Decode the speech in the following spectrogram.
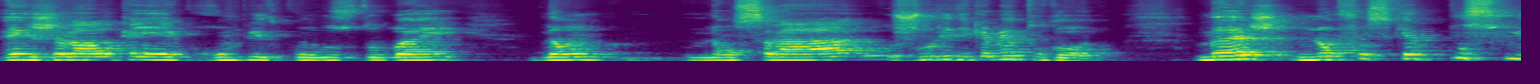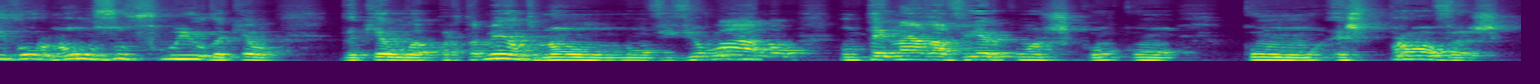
em geral, quem é corrompido com o uso do bem não, não será juridicamente o dono mas não foi sequer possuidor, não usufruiu daquele, daquele apartamento, não, não viveu lá, não, não tem nada a ver com as, com, com, com as provas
